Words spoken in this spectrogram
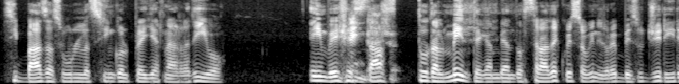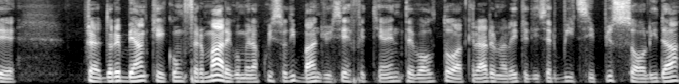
si basa sul single player narrativo e invece, e invece... sta totalmente cambiando strada e questo quindi dovrebbe suggerire cioè dovrebbe anche confermare come l'acquisto di Bungie sia effettivamente volto a creare una rete di servizi più solida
